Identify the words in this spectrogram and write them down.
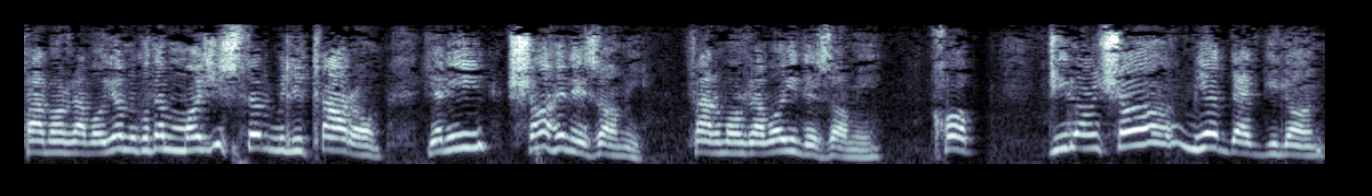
فرمان روایان می‌گفتن ماجیستر میلیتاروم یعنی شاه نظامی. فرمان روای نظامی. خب گیلانشاه میاد در گیلان.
